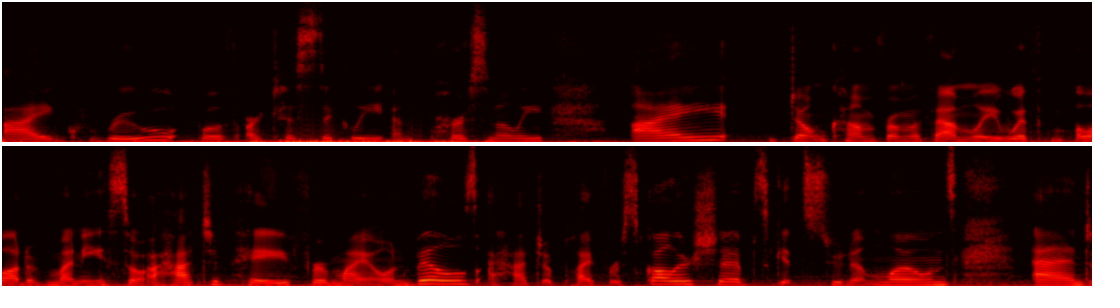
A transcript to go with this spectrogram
I grew both artistically and personally. I don't come from a family with a lot of money, so I had to pay for my own bills. I had to apply for scholarships, get student loans, and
